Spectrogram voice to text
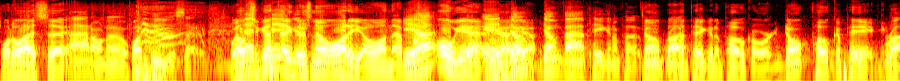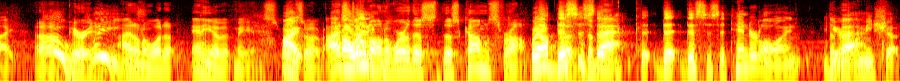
what do I say? I don't know. What do you say? well, it's a good thing is- there's no audio on that. part. Yeah. Oh yeah, And yeah, don't yeah. don't buy a pig in a poke. Don't buy a pig in a poke, or don't poke a pig. Right. Uh, Oh, period. please. I don't know what it- any of it means All right. whatsoever. I Oh, still and- don't know where this this comes from. Well, this the, is the, back. The, the, this is the tenderloin. The here, back. let me show.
